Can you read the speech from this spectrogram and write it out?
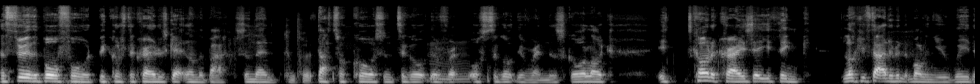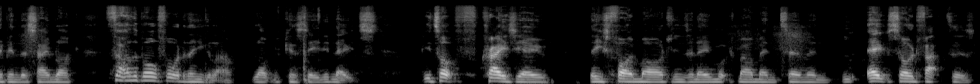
They threw the ball forward because the crowd was getting on the backs, and then Complete- that's what caused them to go up the Mm. us to go up the other end and score. Like it's kind of crazy. You think, like if that had been at Molineux, we'd have been the same. Like throw the ball forward, and then you go like, like we conceded. No, it's it's like crazy how these fine margins and how much momentum and outside factors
